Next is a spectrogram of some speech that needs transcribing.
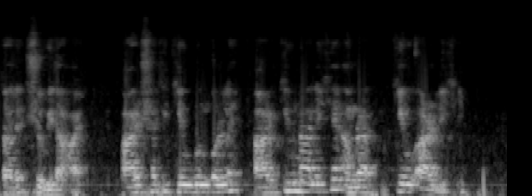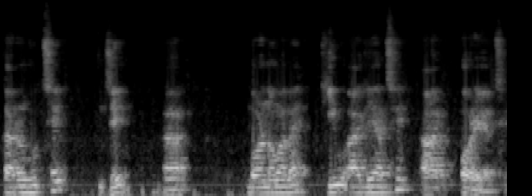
তাহলে সুবিধা হয়। আর এর সাথে কিউ গুণ করলে আর কিউ না লিখে আমরা কিউ আর লিখি। কারণ হচ্ছে যে বর্ণমালায় কিউ আগে আছে, আর পরে আছে।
